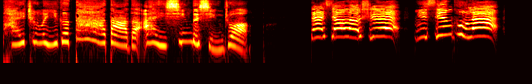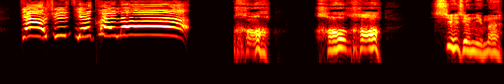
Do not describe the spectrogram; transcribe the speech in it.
排成了一个大大的爱心的形状。大象老师，你辛苦啦，教师节快乐！好，好，好，谢谢你们，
